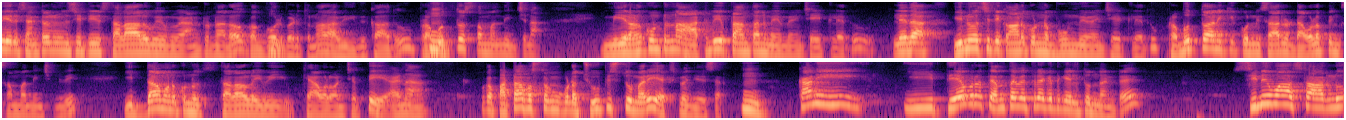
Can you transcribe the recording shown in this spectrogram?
మీరు సెంట్రల్ యూనివర్సిటీ స్థలాలు మేము అంటున్నారో గగ్గోలు పెడుతున్నారో అవి ఇవి కాదు. ప్రభుత్వం సంబంధించిన మీరు అనుకుంటున్న అటవీ ప్రాంతాన్ని మేమేం చేయట్లేదు. లేదా యూనివర్సిటీకి ఆనుకున్న భూమి మేమేం చేయట్లేదు. ప్రభుత్వానికి కొన్నిసార్లు డెవలపింగ్ సంబంధించినవి. ఇద్దామనుకున్న స్థలాలు ఇవి కేవలం అని చెప్పి ఆయన ఒక పట్టాపుస్తకం కూడా చూపిస్తూ మరీ ఎక్స్ప్లెయిన్ చేశారు. కానీ ఈ తీవ్రత ఎంత వ్యతిరేకతకి వెళ్తుందంటే సినిమా స్టార్లు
